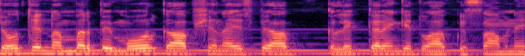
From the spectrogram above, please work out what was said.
चौथे नंबर पे मोर का ऑप्शन है। इस पर आप क्लिक करेंगे तो आपके सामने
